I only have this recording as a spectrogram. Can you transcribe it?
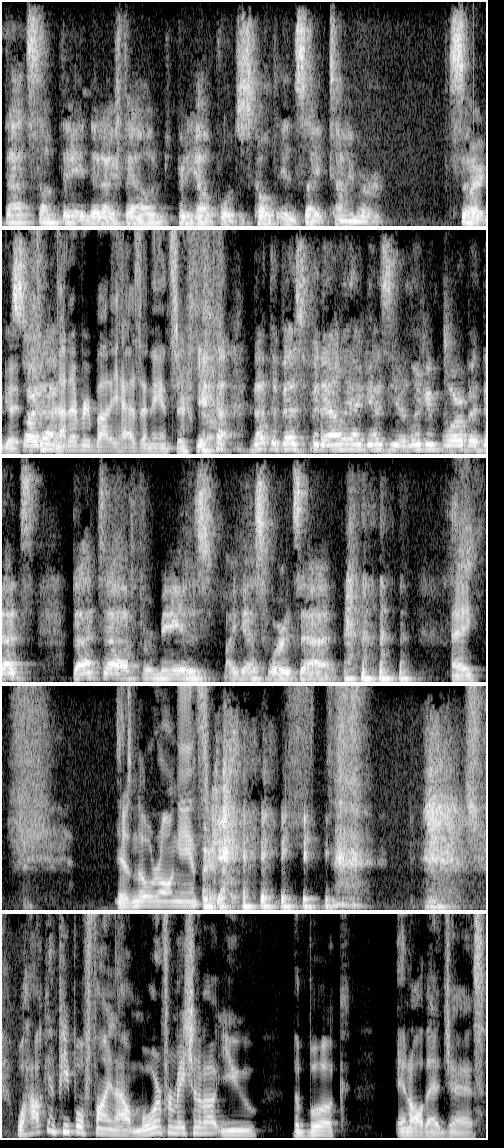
that's something that I found pretty helpful. It's just called Insight Timer. So, Very good. So not, not everybody has an answer. Yeah, not the best finale, I guess you're looking for, but that's that uh, for me is, I guess, where it's at. hey, there's no wrong answer. Okay. well, how can people find out more information about you, the book, and all that jazz?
